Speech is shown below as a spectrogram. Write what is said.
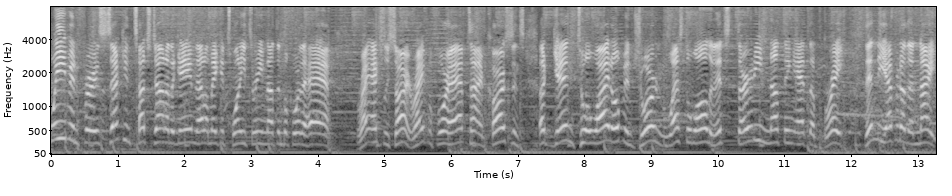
Weeben for his second touchdown of the game. That'll make it 23 0 before the half. Right, actually, sorry, right before halftime, Karstens again to a wide open Jordan Westerwald, and it's 30 0 at the break. Then the effort of the night.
